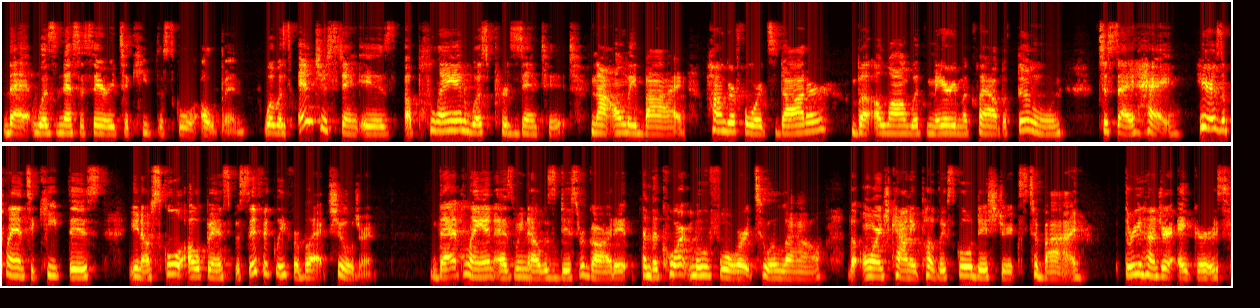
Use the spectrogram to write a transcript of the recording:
that was necessary to keep the school open. What was interesting is a plan was presented not only by Hungerford's daughter, but along with Mary McLeod Bethune to say, hey, here's a plan to keep this, you know, school open specifically for black children. That plan, as we know, was disregarded, and the court moved forward to allow the Orange County Public School Districts to buy 300 acres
